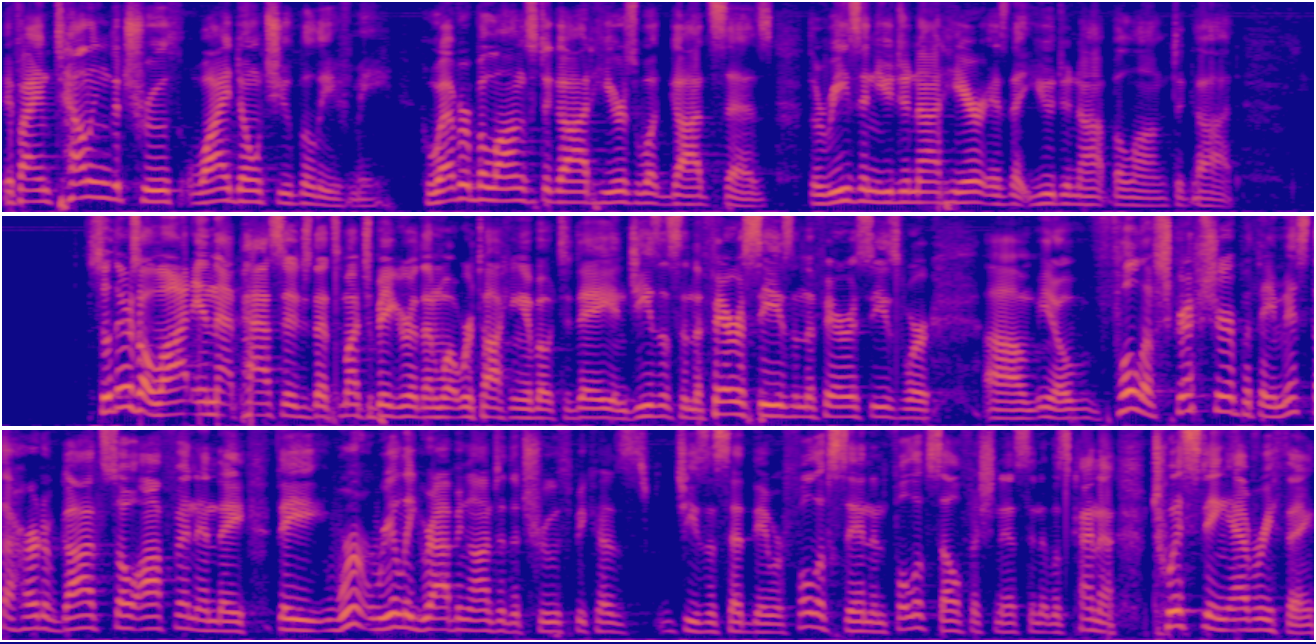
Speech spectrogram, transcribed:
If I am telling the truth, why don't you believe me? Whoever belongs to God hears what God says. The reason you do not hear is that you do not belong to God. So there's a lot in that passage that's much bigger than what we're talking about today. And Jesus and the Pharisees, and the Pharisees were, um, you know, full of Scripture, but they missed the heart of God so often, and they they weren't really grabbing onto the truth because Jesus said they were full of sin and full of selfishness, and it was kind of twisting everything.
